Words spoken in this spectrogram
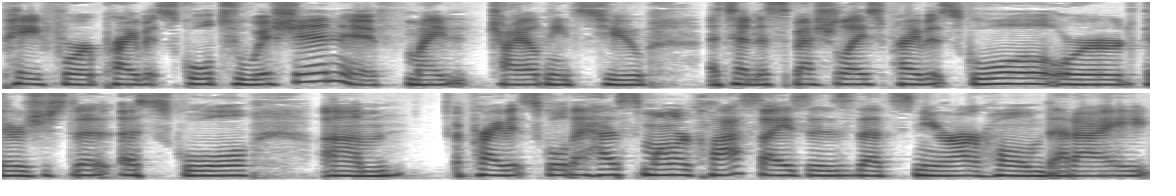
pay for private school tuition if my child needs to attend a specialized private school or there's just a, a school um, a private school that has smaller class sizes that's near our home that i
